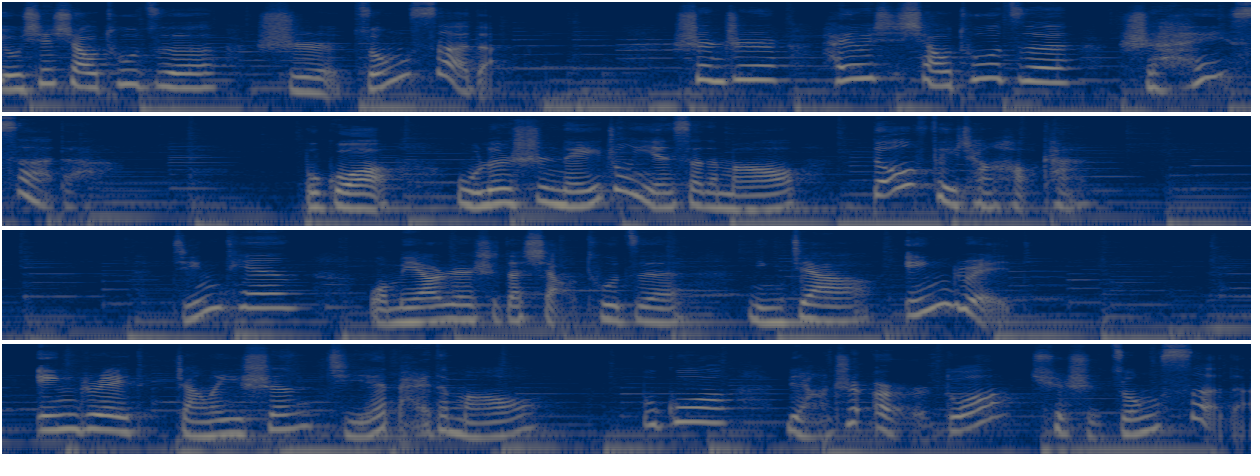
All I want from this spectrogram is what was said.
有些小兔子是棕色的，甚至还有一些小兔子是黑色的。不过，无论是哪种颜色的毛都非常好看。今天我们要认识的小兔子名叫 Ingrid。Ingrid 长了一身洁白的毛，不过两只耳朵却是棕色的。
